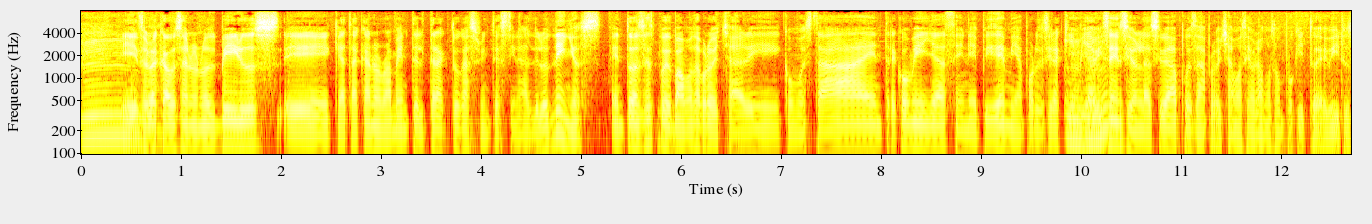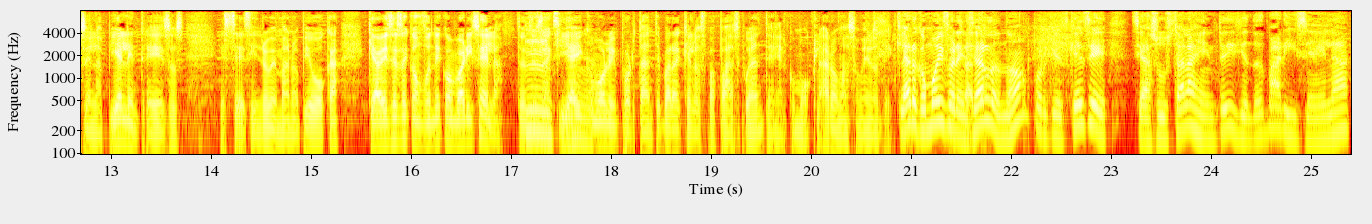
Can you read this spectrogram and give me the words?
Mm, y eso lo causan unos virus eh, que atacan normalmente el tracto gastrointestinal de los niños. Entonces, pues vamos a aprovechar y como está, entre comillas, en epidemia, por decir aquí en Villavicencio, en la ciudad, pues aprovechamos y hablamos un poquito de virus en la piel, entre esos este síndrome mano-pie-boca, que a veces se confunde con varicela. Entonces, mm, aquí hay como lo importante para que los papás puedan tener como claro más o menos de Claro, cómo diferenciarlos, ¿no? Porque es que se, se asusta la gente diciendo es varicela.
